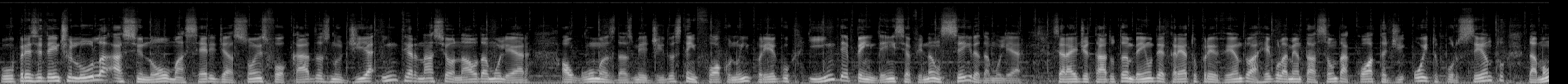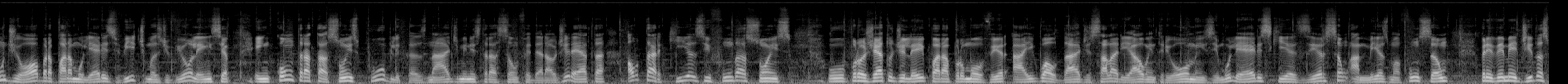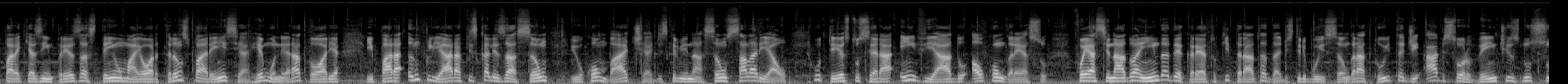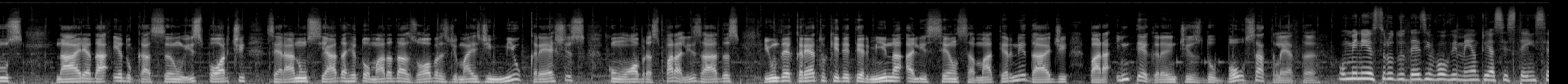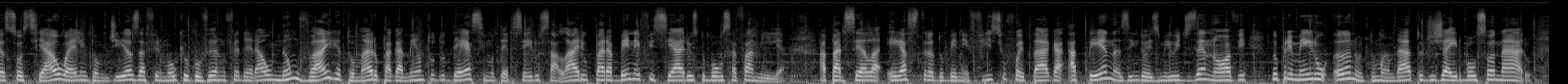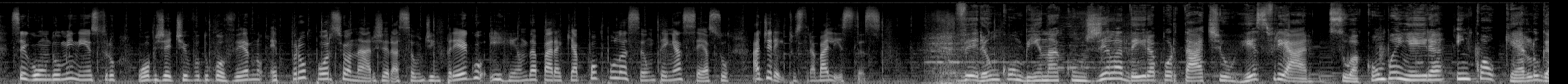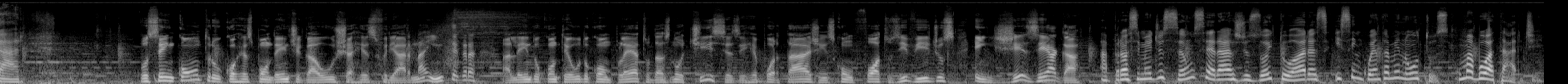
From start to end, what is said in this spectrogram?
O presidente Lula assinou uma série de ações focadas no Dia Internacional da Mulher. Algumas das medidas têm foco no emprego e independência financeira da mulher. Será editado também um decreto prevendo a regulamentação da cota de 8% da mão de obra para mulheres vítimas de violência em contratações públicas na administração federal direta, autarquias e fundações. O projeto de lei para promover a igualdade salarial entre homens e mulheres que exerçam a mesma função prevê medidas para que as empresas tenham maior transparência remuneratória e para ampliar a fiscalização e o combate à discriminação salarial. O texto será enviado ao Congresso. Foi assinado ainda decreto que trata da distribuição gratuita de absorventes no SUS. Na área da educação e esporte, será anunciada a retomada das obras de mais de mil creches com obras paralisadas e um decreto que determina a licença maternidade para integrantes do Bolsa Atleta. O ministro do Desenvolvimento e Assistência Social, Wellington Dias, afirmou que o governo federal não vai retomar o pagamento do 13º salário para beneficiários do Bolsa Família. A parcela extra do benefício foi paga apenas em 2019, no primeiro ano do mandato de Jair Bolsonaro. Segundo o ministro, o objetivo do governo é proporcionar geração de emprego e renda para que a população tenha acesso a direitos trabalhistas. Verão combina com geladeira portátil resfriar, sua companheira em qualquer lugar. Você encontra o correspondente Gaúcha Resfriar na íntegra, além do conteúdo completo das notícias e reportagens com fotos e vídeos em GZH. A próxima edição será às 18 horas e 50 minutos. Uma boa tarde.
